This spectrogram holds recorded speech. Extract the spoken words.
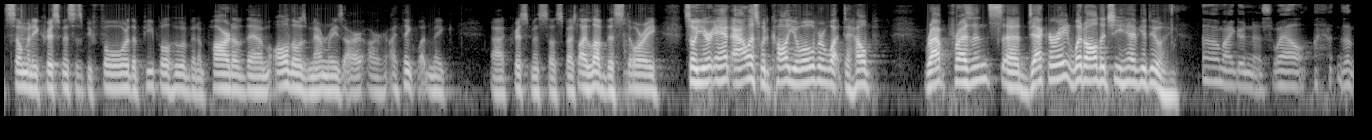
so many Christmases before, the people who have been a part of them. All those memories are, are I think, what make uh, Christmas so special. I love this story. So, your Aunt Alice would call you over, what, to help wrap presents, uh, decorate? What all did she have you doing? Oh my goodness. Well, the,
